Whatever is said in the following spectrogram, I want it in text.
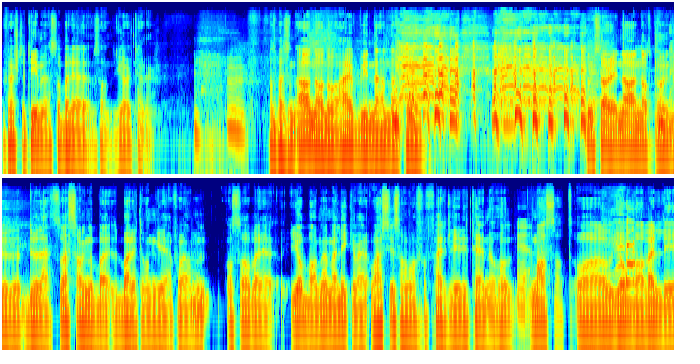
Første time så bare sånn You're a tenor. Og så bare sånn Oh, no, no, I've been down that So sorry, no, I'm not going to do, that. Så jeg sang noe bar- baritongreier for ham, og så bare jobba han med meg likevel. Og jeg syntes han var forferdelig irriterende og Ja. masete, og jobba veldig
